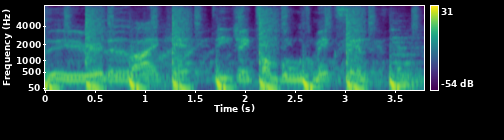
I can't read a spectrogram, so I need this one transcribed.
Do you really like it? DJ Tumbles mixing.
